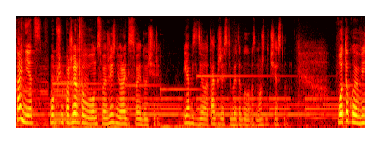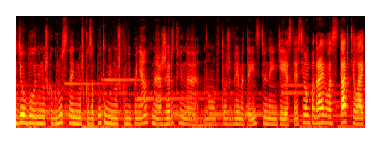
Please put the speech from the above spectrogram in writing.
Конец. В общем, пожертвовал он своей жизнью ради своей дочери. Я бы сделала так же, если бы это было возможно, честно. Вот такое видео было немножко грустное, немножко запутанное, немножко непонятное, жертвенное, но в то же время таинственное и интересное. Если вам понравилось, ставьте лайк,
